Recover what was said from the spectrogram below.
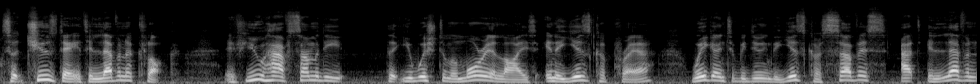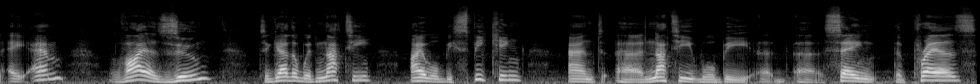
So Tuesday at 11 o'clock, if you have somebody that you wish to memorialize in a Yizkor prayer, we're going to be doing the Yizkor service at 11 a.m. via Zoom. Together with Nati, I will be speaking, and uh, Nati will be uh, uh, saying the prayers,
